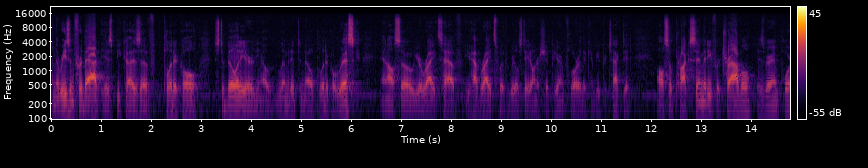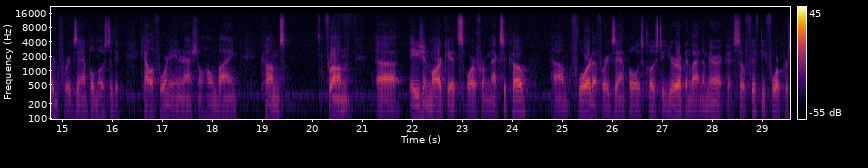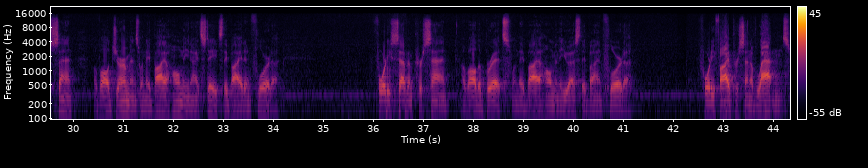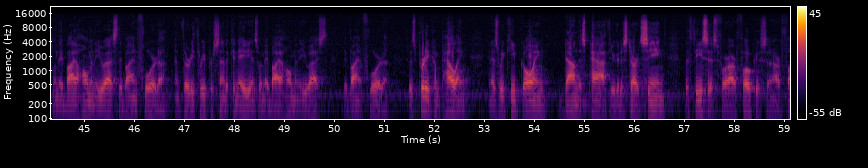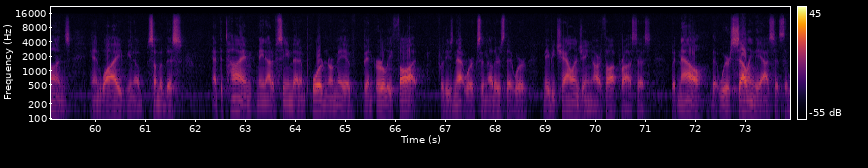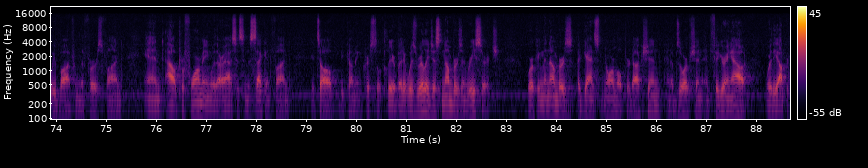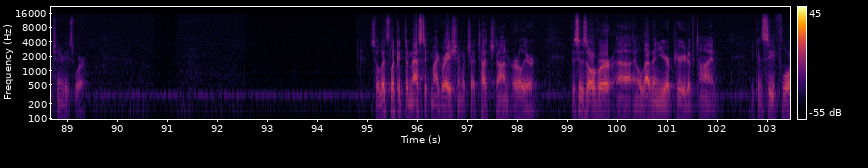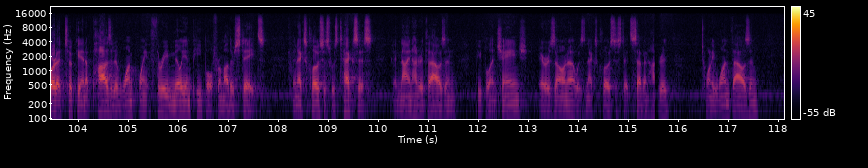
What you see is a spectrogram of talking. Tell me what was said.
and the reason for that is because of political stability or, you know, limited to no political risk. And also your rights have, you have rights with real estate ownership here in Florida that can be protected. Also proximity for travel is very important. For example, most of the California international home buying comes from uh, Asian markets or from Mexico. Um, Florida, for example, is close to Europe and Latin America. So 54% of all Germans, when they buy a home in the United States, they buy it in Florida. 47% of all the Brits, when they buy a home in the U.S., they buy in Florida. 45% of Latins, when they buy a home in the U.S., they buy in Florida. And 33% of the Canadians, when they buy a home in the U.S., they buy in Florida. So it's pretty compelling. And as we keep going down this path, you're going to start seeing the thesis for our focus and our funds and why you know, some of this at the time may not have seemed that important or may have been early thought for these networks and others that were maybe challenging our thought process. But now that we're selling the assets that we bought from the first fund and outperforming with our assets in the second fund, it's all becoming crystal clear. But it was really just numbers and research, working the numbers against normal production and absorption and figuring out where the opportunities were. So let's look at domestic migration, which I touched on earlier. This is over uh, an 11-year period of time. You can see Florida took in a positive 1.3 million people from other states. The next closest was Texas at 900,000 people and change. Arizona was next closest at 721,000.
